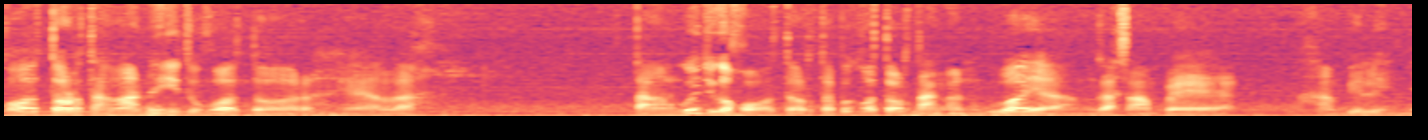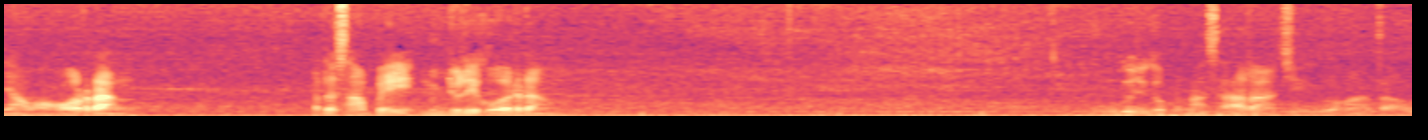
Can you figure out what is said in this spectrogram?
Kotor tangannya itu kotor. Ya lah tangan gue juga kotor tapi kotor tangan gue ya nggak sampai ambilin nyawa orang. Ada sampai menculik orang. Gue juga penasaran sih gue nggak tahu.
